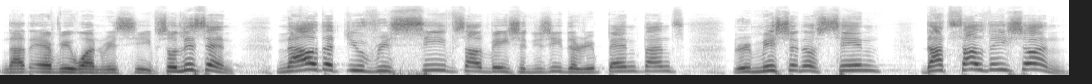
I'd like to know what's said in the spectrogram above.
not everyone receives. So listen, now that you've received salvation, you see the repentance, remission of sin, that's salvation.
